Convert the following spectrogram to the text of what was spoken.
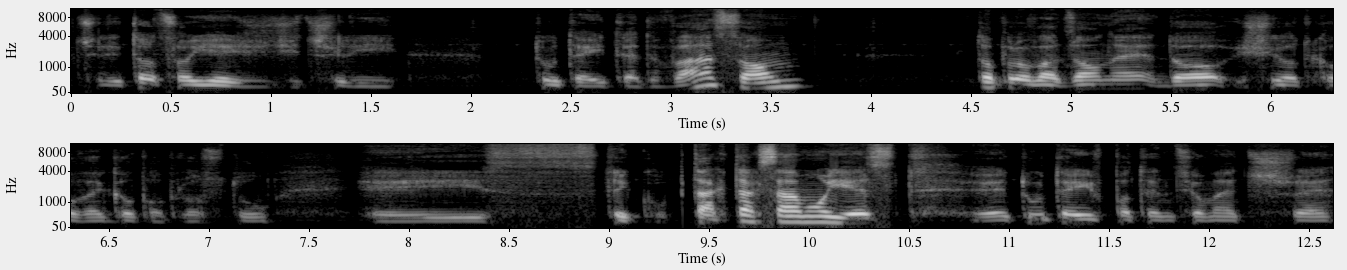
czyli to, co jeździ, czyli tutaj te dwa są doprowadzone do środkowego po prostu yy, styku. Tak, tak samo jest yy, tutaj w potencjometrze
